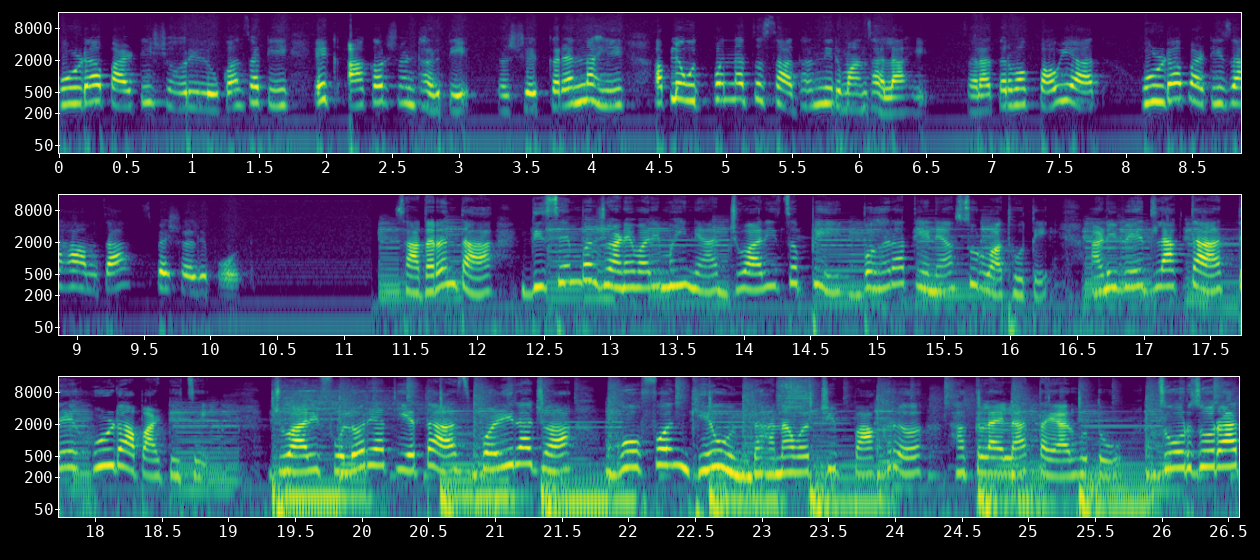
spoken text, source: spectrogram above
हुरडा पार्टी शहरी लोकांसाठी एक आकर्षण ठरते तर शेतकऱ्यांनाही आपल्या उत्पन्नाचं साधन निर्माण झालं आहे. चला तर मग पाहूयात हुरडा पार्टीचा हा आमचा स्पेशल रिपोर्ट साधारणतः डिसेंबर जानेवारी महिन्यात ज्वारीचं पीक बहरात येण्यास सुरुवात होते आणि वेध लागतात ते हुरडा पार्टीचे. ज्वारी फुलोऱ्यात येताच बळीराजा गोफन घेऊन धानावरची पाखरं हकलायला तयार होतो. जोरजोरात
